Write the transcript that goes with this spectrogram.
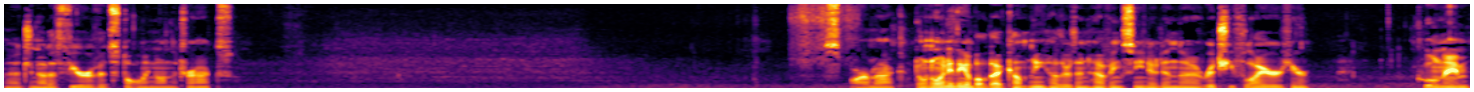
Imagine out of fear of it stalling on the tracks. Sparmac. Don't know anything about that company other than having seen it in the Ritchie flyer here. Cool name.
